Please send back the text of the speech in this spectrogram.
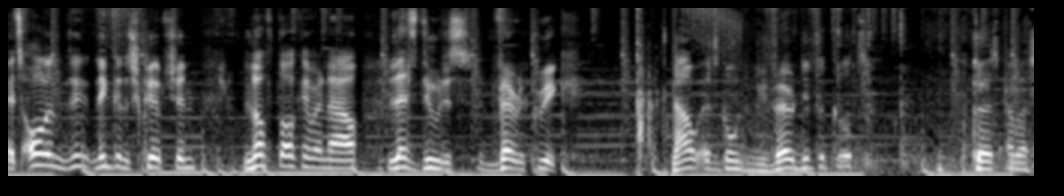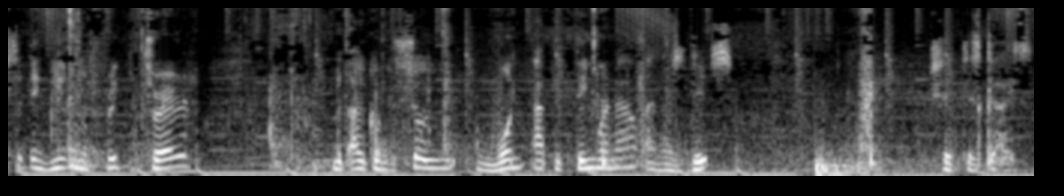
It's all in the link in the description. Love talking right now. Let's do this very quick. Now it's going to be very difficult because I was sitting here on a freak trailer But I'm going to show you one epic thing right now and that's this. Check this guys.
